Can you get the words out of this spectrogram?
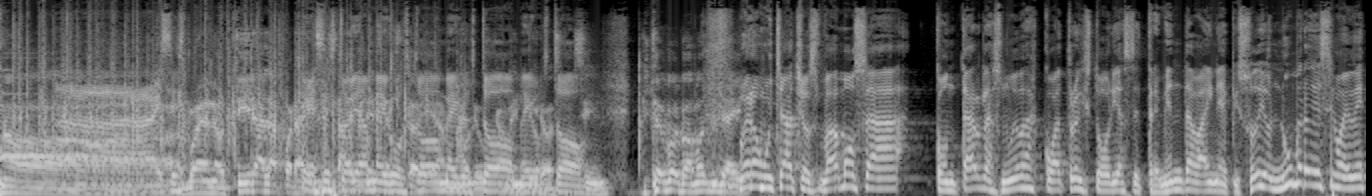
No. Ah, es- bueno, tírala por ahí. Esa historia me esa gustó, historia me maluca, gustó, me gustó. sí. Entonces volvamos de ahí. Bueno, muchachos, vamos a contar las nuevas cuatro historias de Tremenda Vaina, episodio número 19.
